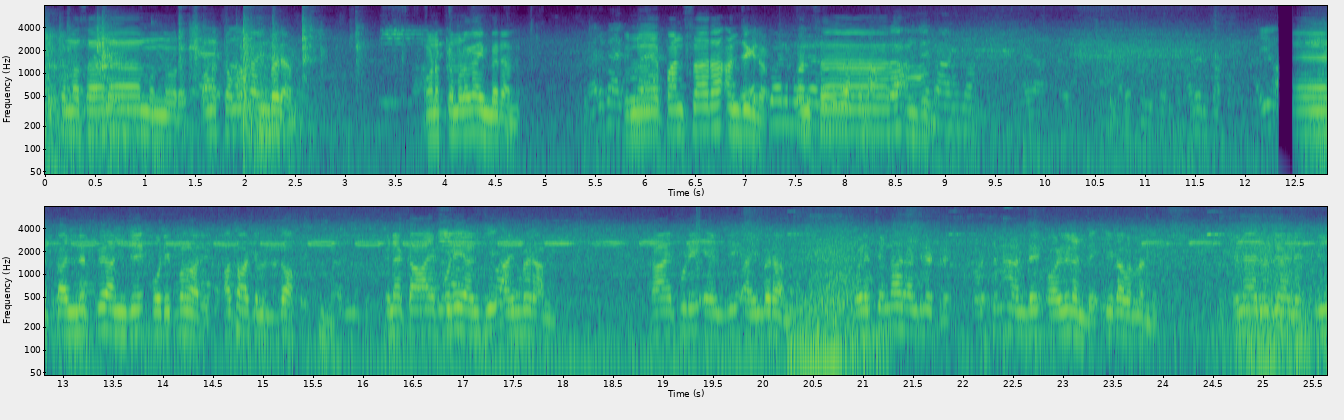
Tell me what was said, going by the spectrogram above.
ചിക്കൻ മസാല മുന്നൂറ്. ഉണക്കമുളക് അമ്പരാണ് ഉണക്കമുളക് അമ്പരാണ് പിന്നെ പഞ്ചസാര അഞ്ച് കിലോ. പഞ്ചസാര അഞ്ച് കിലോ. കല്ലുപ്പ് അഞ്ച് പൊടിപ്പ് പറയും അത് സാക്കിലുണ്ട് കേട്ടോ പിന്നെ കായപ്പൊടി എൽ ജി അമ്പത് ഗ്രാം. കായപ്പൊടി എൽ ജി അമ്പത് ഗ്രാം. വെളിച്ചെണ്ണ രണ്ട് ലിറ്റർ വെളിച്ചെണ്ണ രണ്ട് ഓയിൽ രണ്ട് ഈ കവറിലുണ്ട് പിന്നെ രുചിയാണ് ഈ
